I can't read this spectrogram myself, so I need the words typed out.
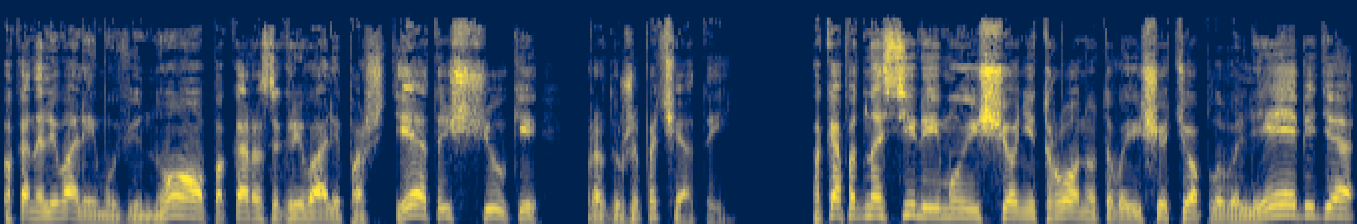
пока наливали ему вино, пока разогревали паштет из щуки, правда, уже початый, пока подносили ему еще нетронутого, еще теплого лебедя,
